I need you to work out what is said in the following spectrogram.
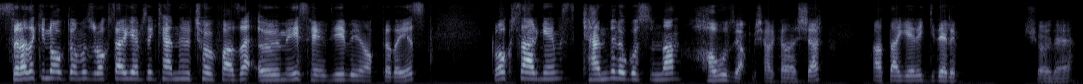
Sıradaki noktamız Rockstar Games'in kendini çok fazla övmeyi sevdiği bir noktadayız. Rockstar Games kendi logosundan havuz yapmış arkadaşlar. Hatta geri gidelim. Şöyle.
